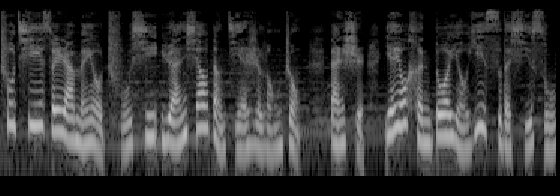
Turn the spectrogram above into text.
初七虽然没有除夕、元宵等节日隆重，但是也有很多有意思的习俗，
